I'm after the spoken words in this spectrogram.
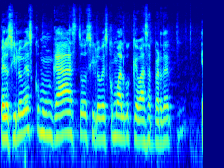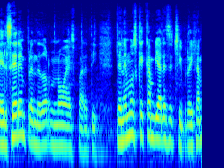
Pero si lo ves como un gasto, si lo ves como algo que vas a perder, el ser emprendedor no es para ti. Tenemos que cambiar ese chip, Reyham.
